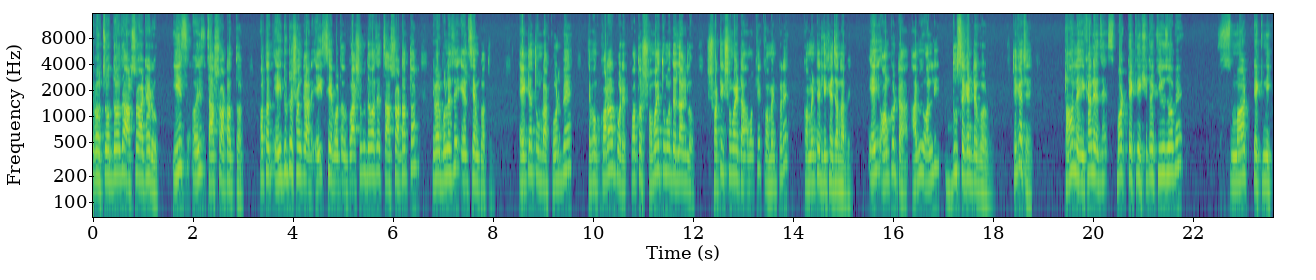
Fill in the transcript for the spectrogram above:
এবং চোদ্দ হাজার আটশো আঠেরো ইজ ওই চারশো আটাত্তর। অর্থাৎ এই দুটো সংখ্যার এই সেম অর্থাৎ গোয়াশুকু দেওয়া আছে চারশো আটাত্তর, এবার বলেছে এলসিএম কত। এইটা তোমরা করবে এবং করার পরে কত সময় তোমাদের লাগল, সঠিক সময়টা আমাকে কমেন্ট করে কমেন্টে লিখে জানাবে। এই অঙ্কটা আমি অনলি দু সেকেন্ডে করব, ঠিক আছে? তাহলে এখানে যে স্মার্ট টেকনিক সেটা কি ইউজ হবে? স্মার্ট টেকনিক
